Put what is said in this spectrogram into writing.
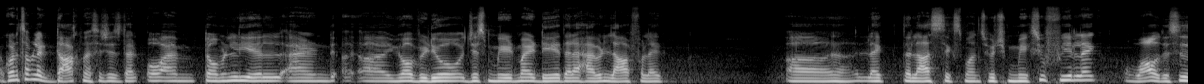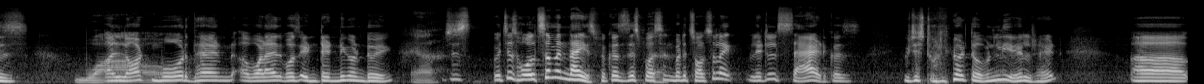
I've gotten some like dark messages that oh I'm terminally ill and uh, your video just made my day that I haven't laughed for like uh, like the last six months, which makes you feel like wow this is wow a lot more than uh, what I was intending on doing, yeah which is which is wholesome and nice because this person, but it's also like little sad because you just told me you're terminally ill, right? Uh,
